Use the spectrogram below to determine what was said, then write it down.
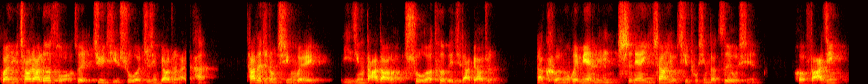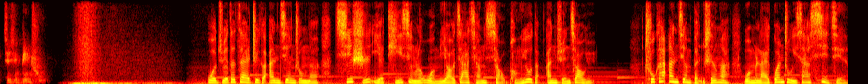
关于敲诈勒索罪具体数额执行标准来看，他的这种行为已经达到了数额特别巨大标准。那可能会面临十年以上有期徒刑的自由刑和罚金进行并处。我觉得在这个案件中呢，其实也提醒了我们要加强小朋友的安全教育。除开案件本身啊，我们来关注一下细节。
